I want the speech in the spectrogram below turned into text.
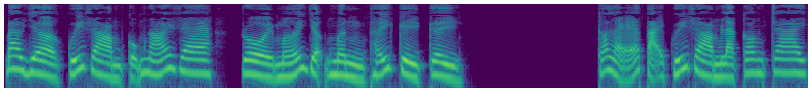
Bao giờ quý ròm cũng nói ra rồi mới giật mình thấy kỳ kỳ. Có lẽ tại quý ròm là con trai,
